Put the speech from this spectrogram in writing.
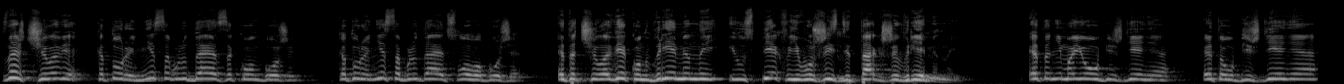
Знаешь, человек, который не соблюдает закон Божий, который не соблюдает Слово Божье, этот человек, он временный, и успех в его жизни также временный. Это не мое убеждение, это убеждение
